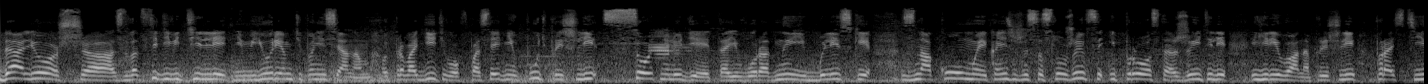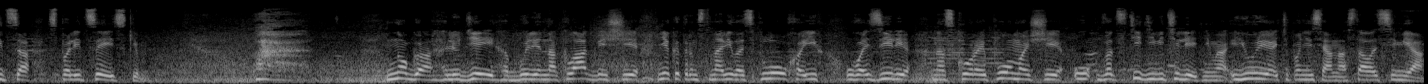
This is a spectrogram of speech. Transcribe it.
Да, Леш, с 29-летним Юрием Типанесяном. Вот проводить его в последний путь пришли сотни людей. Это его родные, близкие, знакомые, конечно же, сослуживцы и просто жители Еревана пришли проститься с полицейским. Много людей были на кладбище, некоторым становилось плохо, их увозили на скорой помощи. У 29-летнего Юрия Типанесяна осталась семья.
